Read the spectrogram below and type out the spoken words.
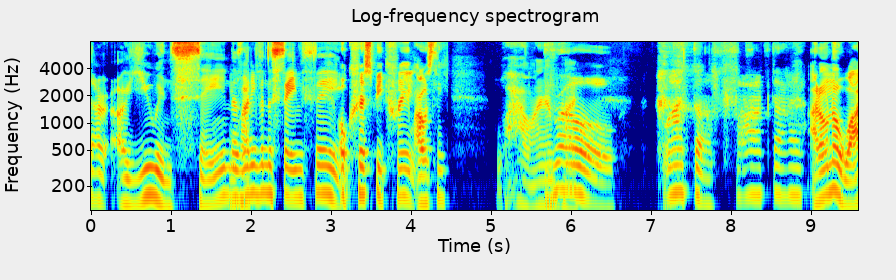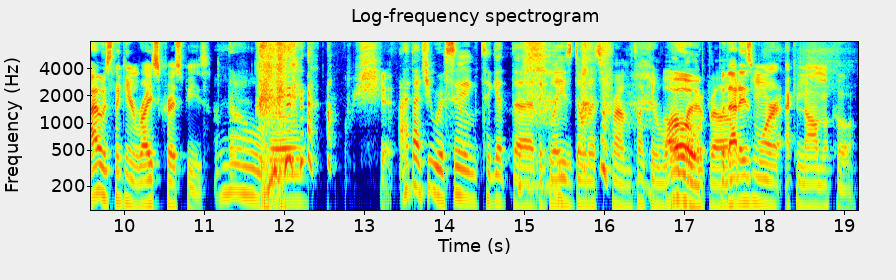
are, are you insane? That's What? not even the same thing. Oh, Krispy Kreme. I was thinking, wow, I am. high. bro. What the fuck, dog? I don't know why I was thinking Rice Krispies. No, bro. Oh shit. I thought you were saying to get the, the glazed donuts from fucking Oh, Walmart, bro. but that is more economical.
